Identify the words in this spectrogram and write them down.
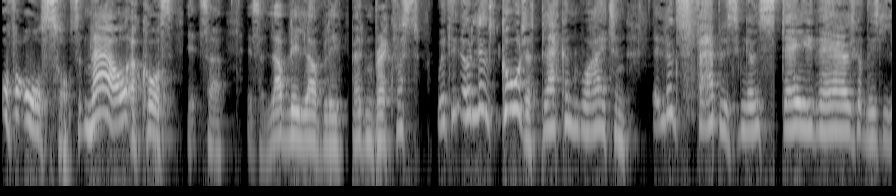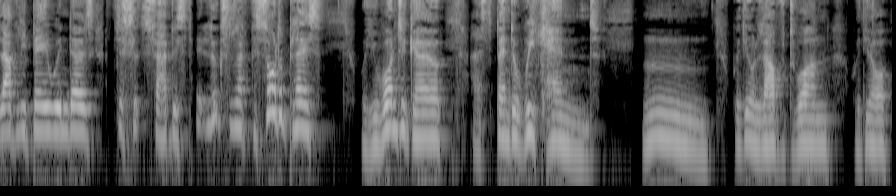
for all sorts. Now, of course, it's a it's a lovely, lovely bed and breakfast with oh, it looks gorgeous, black and white, and it looks fabulous. You can go and stay there. It's got these lovely bay windows. It Just looks fabulous. It looks like the sort of place where you want to go and spend a weekend. Mm, with your loved one, with your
